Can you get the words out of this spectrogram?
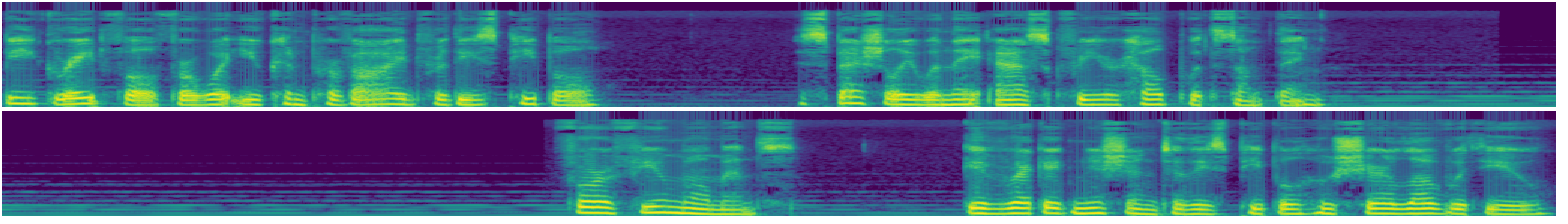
Be grateful for what you can provide for these people, especially when they ask for your help with something. For a few moments, give recognition to these people who share love with you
